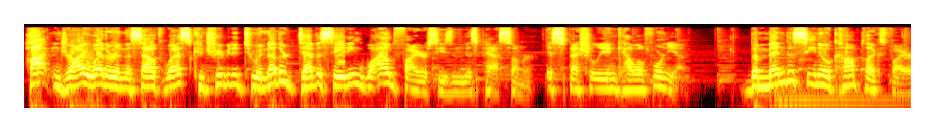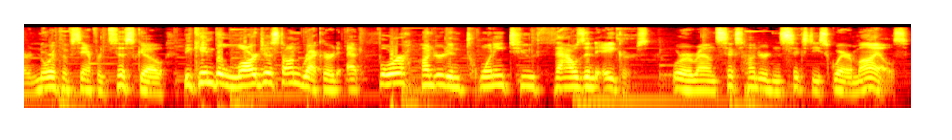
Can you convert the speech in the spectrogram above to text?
Hot and dry weather in the southwest contributed to another devastating wildfire season this past summer, especially in California. The Mendocino Complex Fire north of San Francisco became the largest on record at 422,000 acres, or around 660 square miles.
